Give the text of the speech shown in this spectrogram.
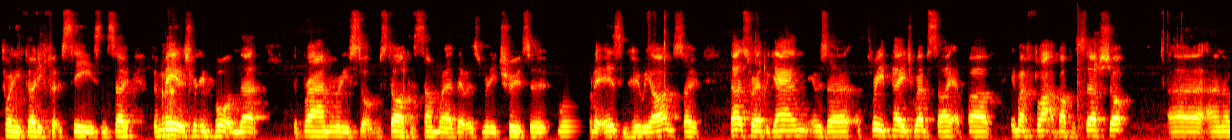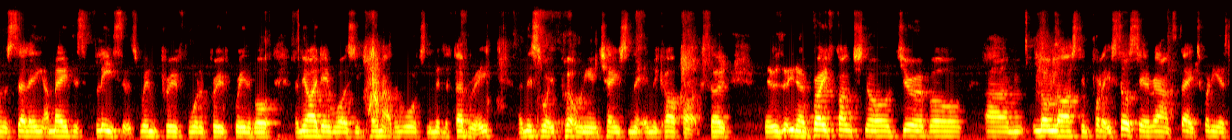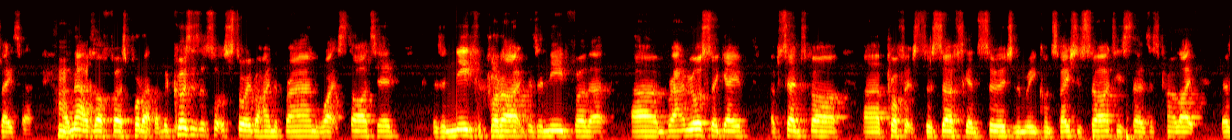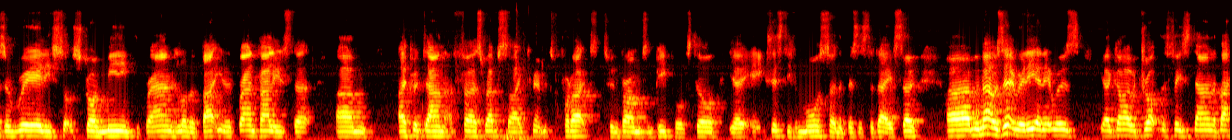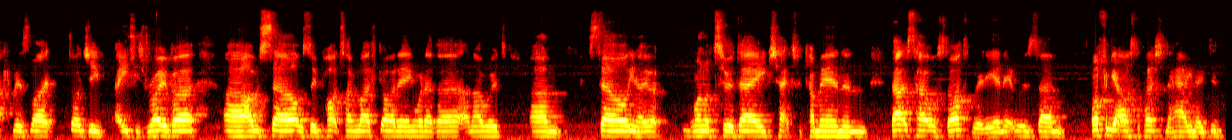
20, 30 foot seas. And so for me, it was really important that the brand really sort of started somewhere that was really true to what it is and who we are. And so that's where it began. It was a, a three page website above, in my flat above the surf shop. Uh, and I was selling, I made this fleece that was windproof, waterproof, breathable. And the idea was you came out of the water in the middle of February, and this is what you put on when you changed in the, in the car park. So it was, you know, very functional, durable, um, long-lasting product. You still see around today, 20 years later, hmm. and that was our first product. But because there's a sort of story behind the brand, why it started, there's a need for product, there's a need for the um, brand. We also gave a percent of our uh, profits to Surfers Against Sewage and the Marine Conservation Society. So there's just kind of like there's a really sort of strong meaning to the brand, a lot of value, you know, brand values that um, I put down that first website, commitment to product, to environment and people, still you know it exists even more so in the business today. So, um, and that was it really. And it was you know, a guy would drop the fleece down the back of his like dodgy 80s Rover. Uh, I would sell. I was doing part-time lifeguarding, whatever, and I would um, sell. You know, one or two a day. Checks would come in, and that's how it all started really. And it was um, I often get asked the question, how you know did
